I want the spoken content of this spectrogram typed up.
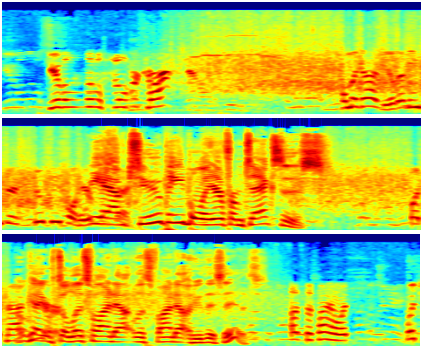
Do you have a little silver card? Oh my God, Neil! That means there's two people here. We have Texas, two people here from Texas. But not Okay, here. so let's find out. Let's find out who this is. Let's find out what. Which?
